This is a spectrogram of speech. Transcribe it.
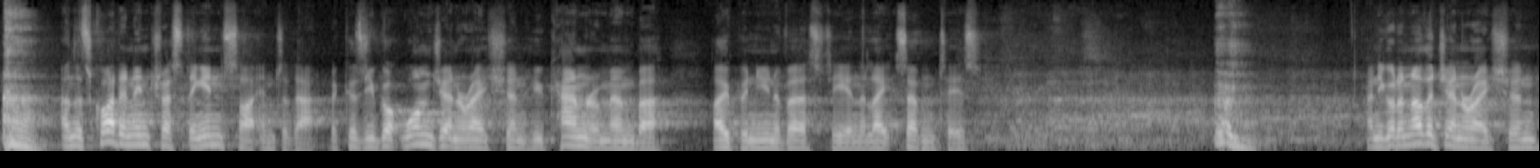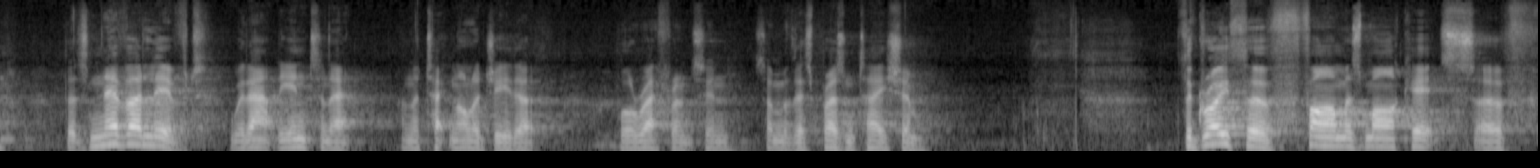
and there's quite an interesting insight into that because you've got one generation who can remember Open University in the late 70s. and you've got another generation that's never lived without the internet and the technology that we'll reference in some of this presentation. The growth of farmers' markets, of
